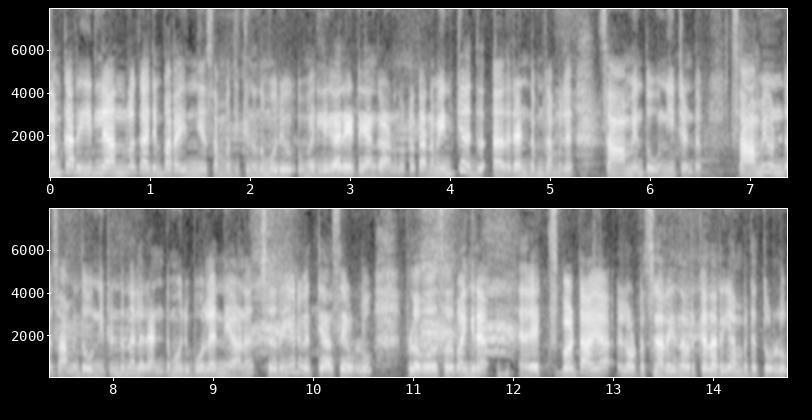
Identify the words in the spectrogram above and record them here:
നമുക്കറിയില്ല എന്നുള്ള കാര്യം പറഞ്ഞ് സമ്മതിക്കുന്നതും ഒരു വലിയ കാര്യമായിട്ട് ഞാൻ കാണുന്നു കേട്ടോ കാരണം എനിക്ക് രണ്ടും തമ്മിൽ സാമ്യം തോന്നിയിട്ടുണ്ട്. സാമ്യം ഉണ്ട് സാമ്യം തോന്നിയിട്ടുണ്ടെന്നല്ല രണ്ടും ഒരുപോലെ തന്നെയാണ്. ചെറിയൊരു വ്യത്യാസമേ ഉള്ളൂ. ഫ്ലവേഴ്സ് അത് ഭയങ്കര എക്സ്പേർട്ടായ ലോട്ടസിന് അറിയുന്നവർക്ക് അത് അറിയാൻ പറ്റത്തുള്ളൂ.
